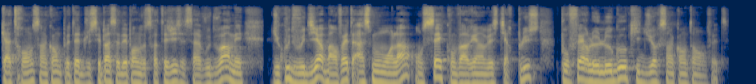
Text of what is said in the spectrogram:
4 ans, 5 ans peut-être, je sais pas, ça dépend de votre stratégie, ça c'est à vous de voir, mais du coup de vous dire, bah en fait à ce moment-là, on sait qu'on va réinvestir plus pour faire le logo qui dure 50 ans en fait.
